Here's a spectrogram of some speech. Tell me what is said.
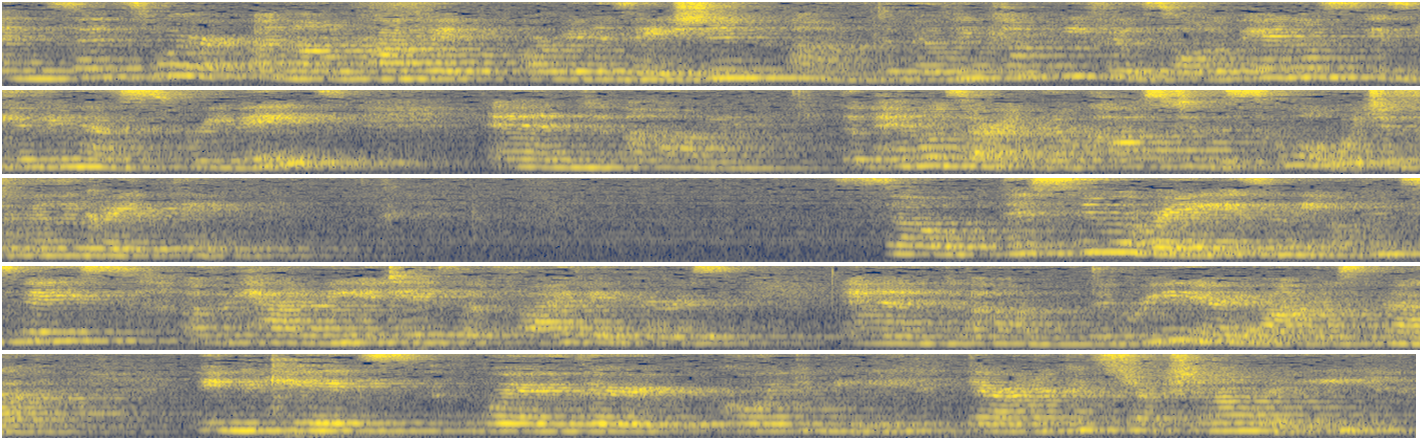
And since we're a nonprofit organization, um, the building company for the solar panels is giving us rebates, and um, the panels are at no cost to the school, which is a really great thing. So this new array is in the open space of Academy. It takes up five acres, and um, the green area on this map indicates where they're going to be. They're under construction already.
